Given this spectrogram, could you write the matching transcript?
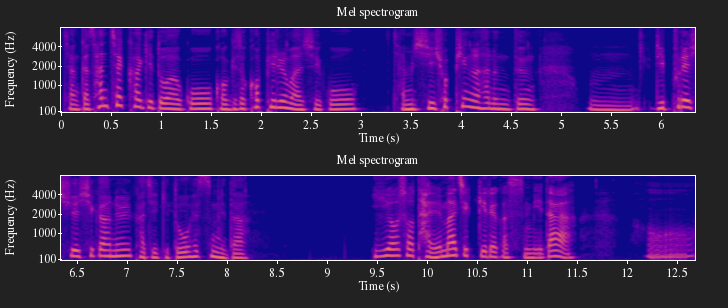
잠깐 산책하기도 하고 거기서 커피를 마시고 잠시 쇼핑을 하는 등 음, 리프레쉬의 시간을 가지기도 했습니다. 이어서 달맞이길에 갔습니다. 어,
